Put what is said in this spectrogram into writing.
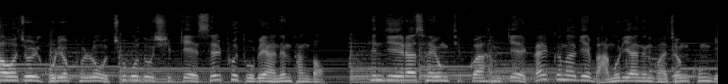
파워졸 고려폴로 초보도 쉽게 셀프 도배하는 방법 핸디에라 사용 팁과 함께 깔끔하게 마무리하는 과정 공개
